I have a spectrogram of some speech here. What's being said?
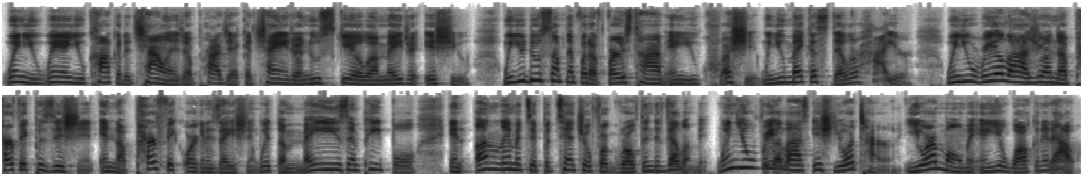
When you win, you conquer the challenge, a project, a change, or a new skill, or a major issue. When you do something for the first time and you crush it, when you make a stellar hire, when you realize you're in the perfect position, in the perfect organization with amazing people and unlimited potential for growth and development. When you realize it's your turn, your moment, and you're walking it out.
